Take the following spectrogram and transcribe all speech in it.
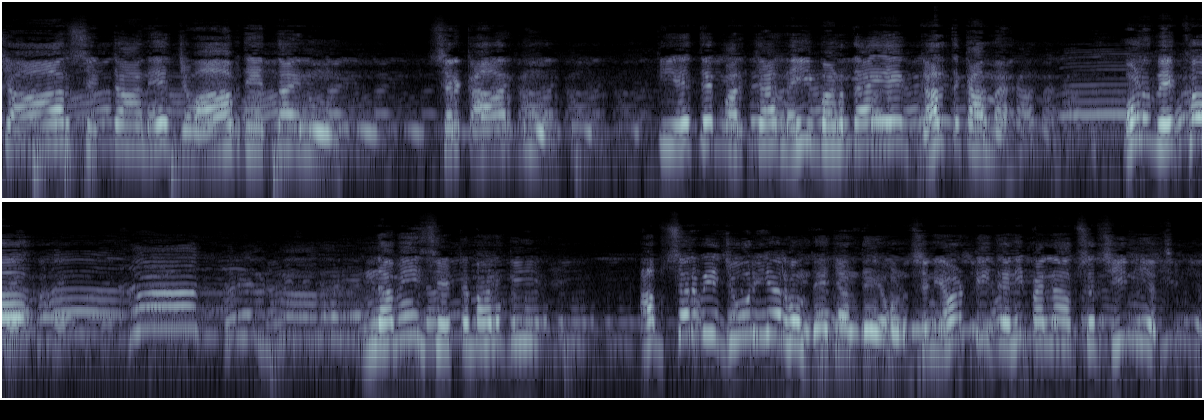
ਚਾਰ ਸਿੱਟਾਂ ਨੇ ਜਵਾਬ ਦਿੱਤਾ ਇਹਨੂੰ, ਸਰਕਾਰ ਨੂੰ, ਕਿ ਇਹ ਤੇ ਪਰਚਾ ਨਹੀਂ ਬਣਦਾ, ਇਹ ਗਲਤ ਕੰਮ ਹੈ। ਹੁਣ ਵੇਖੋ, ਨਵੀਂ ਸਿੱਟ ਬਣ ਗਈ। ਅਫਸਰ ਵੀ ਜੂਨੀਅਰ ਹੁੰਦੇ ਜਾਂਦੇ ਹੁਣ ਸੀਨੀਅਰਟੀ ਤੇ ਨਹੀਂ, ਪਹਿਲਾਂ ਅਫਸਰ ਸੀਨੀਅਰ ਸੀ।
